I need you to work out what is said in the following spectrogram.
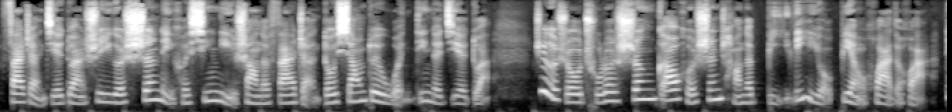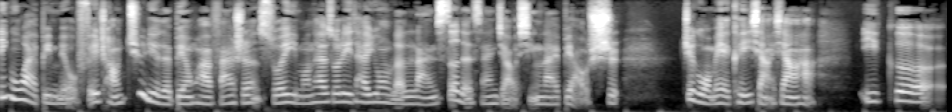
发展阶段，是一个生理和心理上的发展都相对稳定的阶段。这个时候，除了身高和身长的比例有变化的话，另外并没有非常剧烈的变化发生。所以蒙台梭利他用了蓝色的三角形来表示。这个我们也可以想象哈。一个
